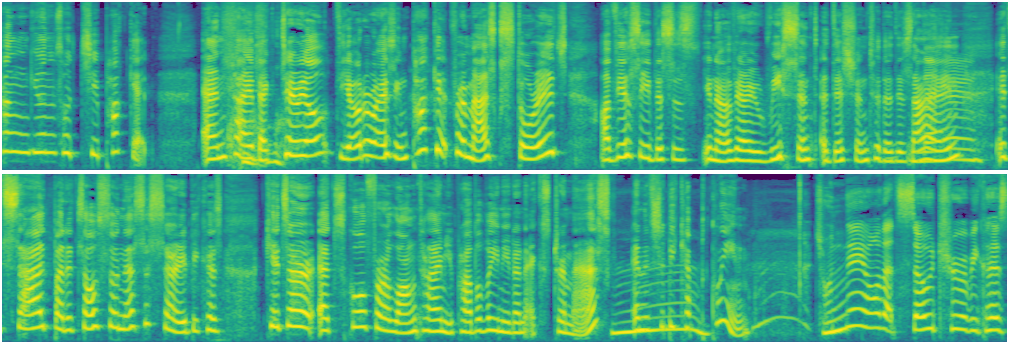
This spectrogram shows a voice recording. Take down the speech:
항균 소취 pocket Antibacterial deodorizing pocket for mask storage. Obviously, this is, you know, a very recent addition to the design. 네. It's sad, but it's also necessary because kids are at school for a long time. You probably need an extra mask and it should be kept clean. 좋네요. That's so true because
